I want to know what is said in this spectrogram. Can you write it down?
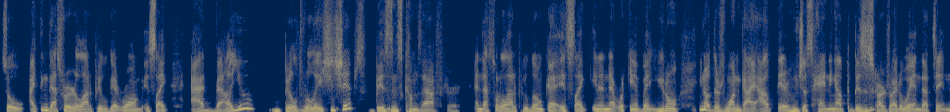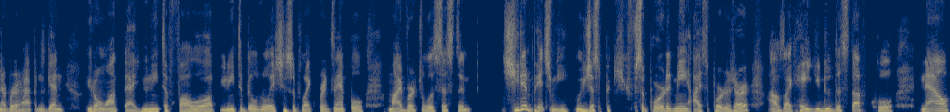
So I think that's where a lot of people get wrong. It's like add value, build relationships, business comes after. And that's what a lot of people don't get. It's like in a networking event, you don't, you know, there's one guy out there who's just handing out the business cards right away and that's it. it. Never happens again. You don't want that. You need to follow up. You need to build relationships. Like, for example, my virtual assistant, she didn't pitch me. We just supported me. I supported her. I was like, hey, you do this stuff? Cool. Now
